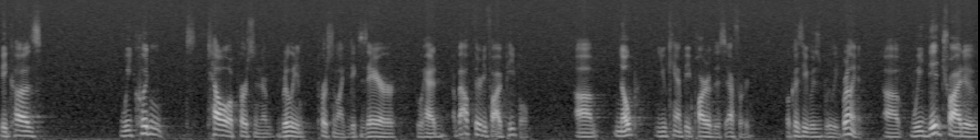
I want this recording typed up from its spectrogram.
because we couldn't tell a person, a brilliant person like Dick Zare, who had about 35 people, um, nope, you can't be part of this effort because he was really brilliant. Uh, we did try to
